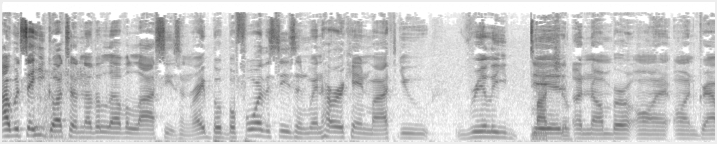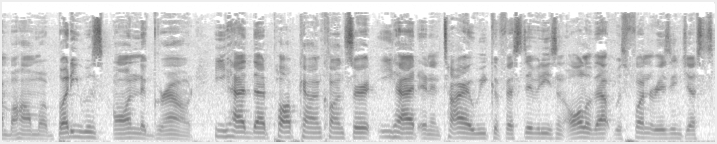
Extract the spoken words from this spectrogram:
I would say he got to another level last season, right? But before the season when Hurricane Matthew really did Macho. a number on on Grand Bahama, but he was on the ground. He had that popcorn concert. He had an entire week of festivities, and all of that was fundraising just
